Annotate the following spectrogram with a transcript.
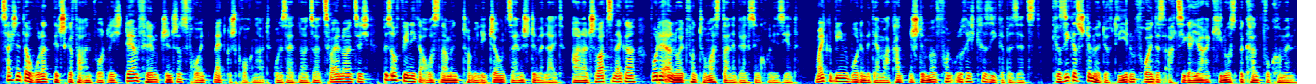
zeichnete Roland Nitschke verantwortlich, der im Film Gingers Freund Matt gesprochen hat und seit 1992 bis auf wenige Ausnahmen Tommy Lee Jones seine Stimme leiht. Arnold Schwarzenegger wurde erneut von Thomas Danneberg synchronisiert. Michael Bean wurde mit der markanten Stimme von Ulrich Kresiger besetzt. Kresigers Stimme dürfte jedem Freund des 80er Jahre Kinos bekannt vorkommen.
